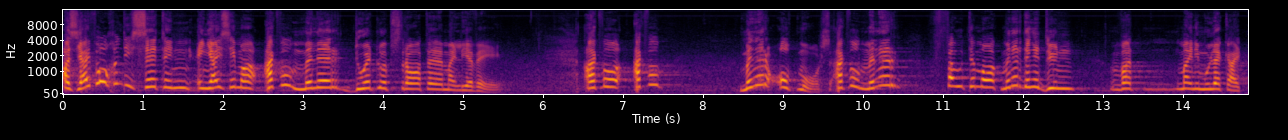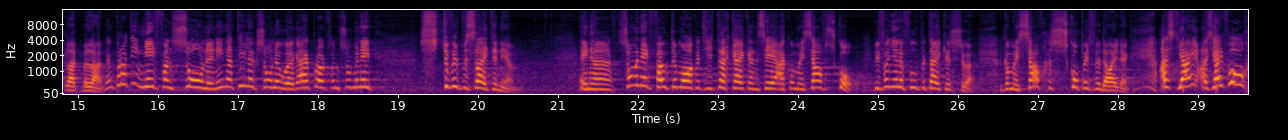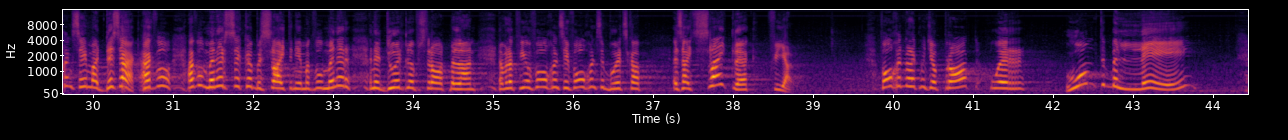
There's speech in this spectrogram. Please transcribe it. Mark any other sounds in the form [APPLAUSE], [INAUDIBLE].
As jy volgens hier sit en en jy sê maar ek wil minder doodloopstrate in my lewe hê. Ek wil ek wil minder opmors. Ek wil minder foute maak, minder dinge doen wat my in die moeilikheid laat beland. Ek praat nie net van sonde nie, natuurlik sonde ook. Ek praat van sommer net stupid besluite neem. En uh sommer net foute maak wat jy terugkyk en sê ek kom myself skop. Wie van julle voel partykeer so? Ek het myself geskop het vir daai ding. As jy as jy volgens sê maar dis ek. Ek wil ek wil minder sulke besluite neem. Ek wil minder in 'n doodloopstraat beland. Dan wil ek vir jou volgens sê volgens se boodskap is uitsluitlik vir jou. Volgens wil ek met jou praat oor hoe om te belê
